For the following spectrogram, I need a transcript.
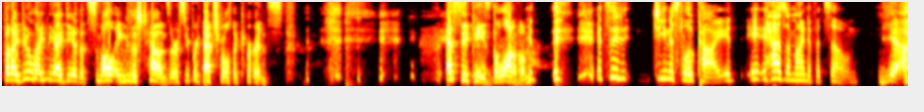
but I do like the idea that small English towns are a supernatural occurrence. SCPs, the lot of them. It- it's a genus loci. It it has a mind of its own. Yeah.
